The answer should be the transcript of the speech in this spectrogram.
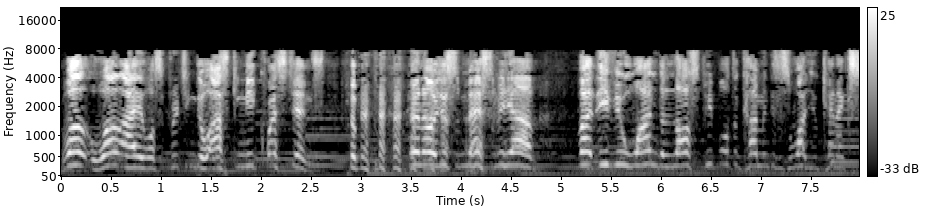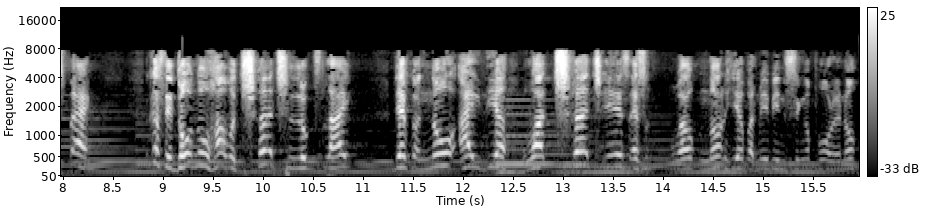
While, while I was preaching, they were asking me questions. you know, just messed me up. But if you want the lost people to come in, this is what you can expect. Because they don't know how a church looks like. They've got no idea what church is as well, not here, but maybe in Singapore, you know.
